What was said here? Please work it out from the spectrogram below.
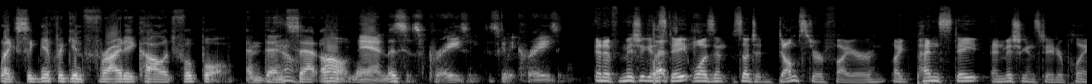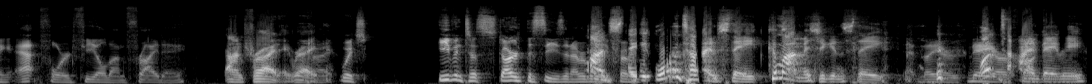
like significant Friday college football, and then Yeah. sat. Oh man, this is crazy. This is gonna be crazy. And if Michigan Let's- State wasn't such a dumpster fire, like Penn State and Michigan State are playing at Ford Field on Friday, On Friday, right? right? Which even to start the season, everybody on, from state. One time, state. Come on, Michigan State. they are they One are time, baby.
